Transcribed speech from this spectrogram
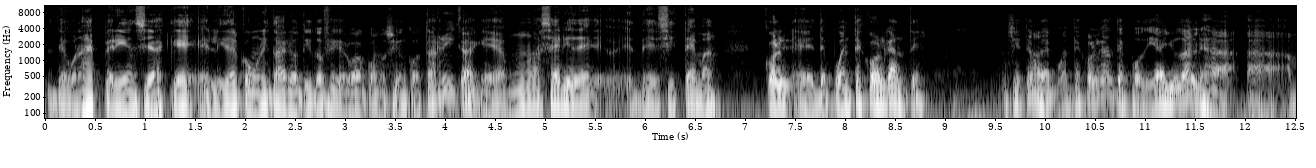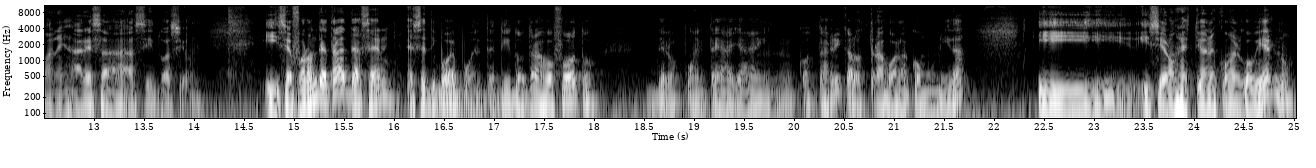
de unas experiencias que el líder comunitario Tito Figueroa conoció en Costa Rica, que una serie de, sistemas eh, de puentes colgantes un sistema de puentes colgantes podía ayudarles a, manejar esa situación. Y se fueron detrás de hacer ese tipo de puentes. Tito trajo fotos de los puentes allá en Costa Rica, los trajo a la comunidad y hicieron gestiones con el gobierno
